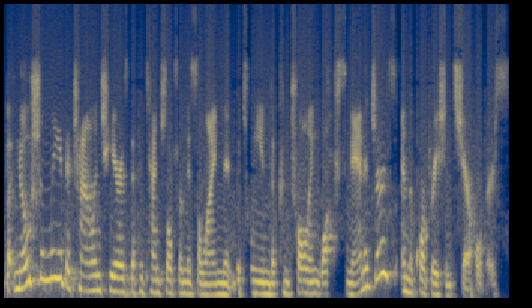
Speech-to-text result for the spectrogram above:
But notionally, the challenge here is the potential for misalignment between the controlling Waqf's managers and the corporation's shareholders.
